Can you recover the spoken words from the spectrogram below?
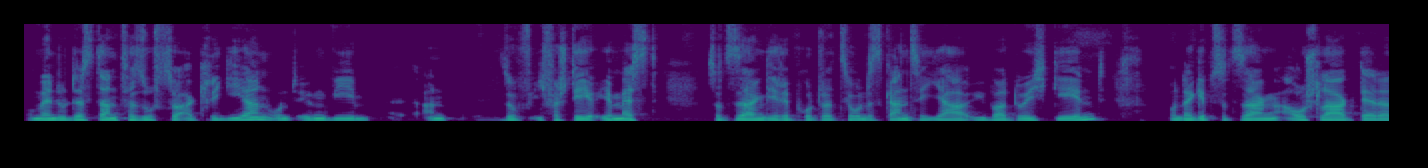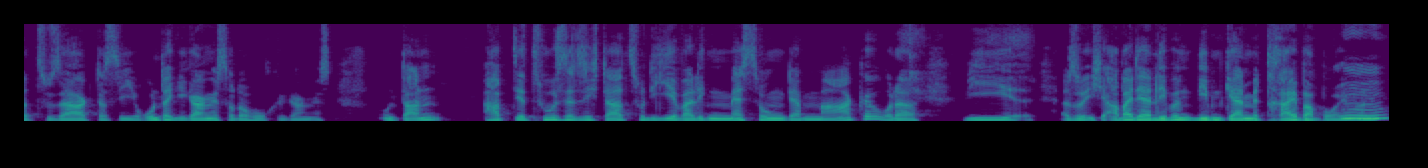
Und wenn du das dann versuchst zu aggregieren und irgendwie an, so, ich verstehe, ihr messt sozusagen die Reputation das ganze Jahr über durchgehend. Und dann gibt es sozusagen einen Ausschlag, der dazu sagt, dass sie runtergegangen ist oder hochgegangen ist. Und dann habt ihr zusätzlich dazu die jeweiligen Messungen der Marke oder wie, also ich arbeite ja liebend, liebend gern mit Treiberbäumen. Mhm.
